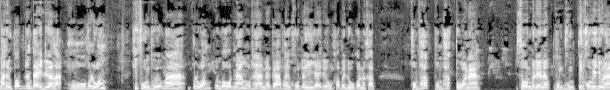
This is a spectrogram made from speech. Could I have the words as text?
มาถึงปุ๊บตั้งแต่เดือนละโอ้พ่อหลวง ขี้ฝุ่นพื้มาพ่อหลวงเพื่อนบอกหดน้ำหดท่านักกาไผ่คุดอย่างงี้เดี๋ยวผมเข้าไปดูก่อนนะครับ ผมพักผมพักตัวนะพี่โซนประเด็นน่ะผมผมติดโควิดอยู่นะ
